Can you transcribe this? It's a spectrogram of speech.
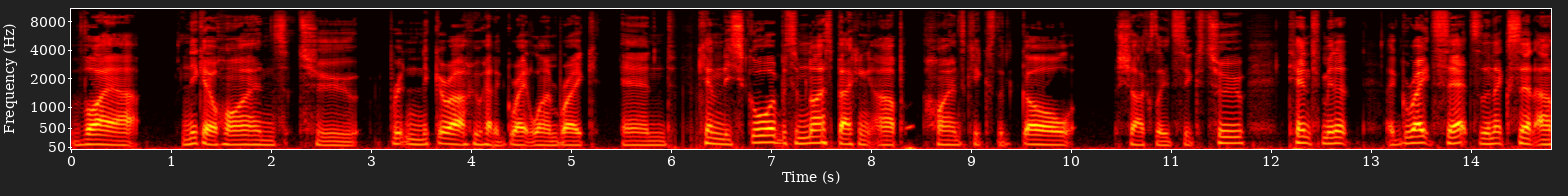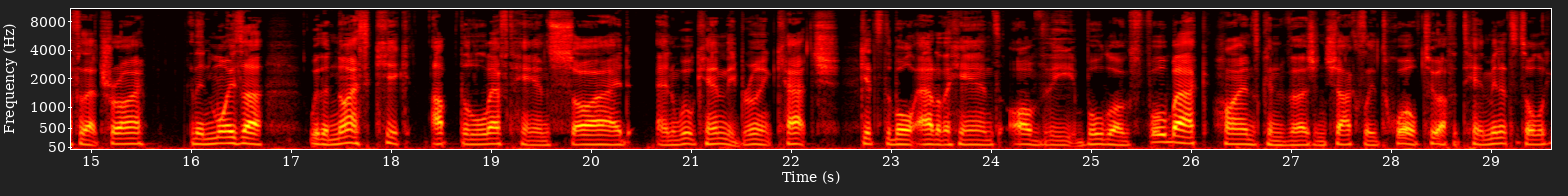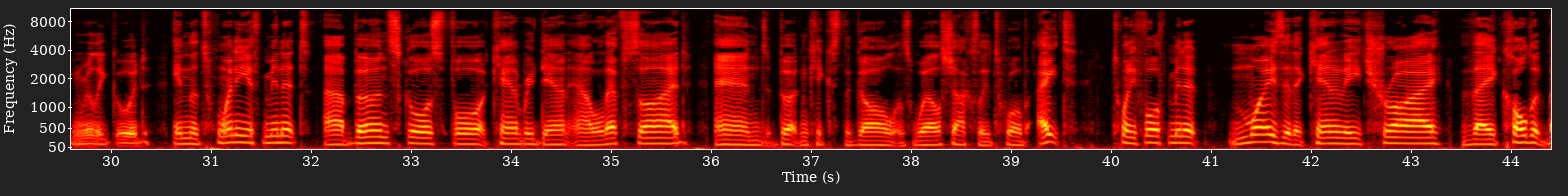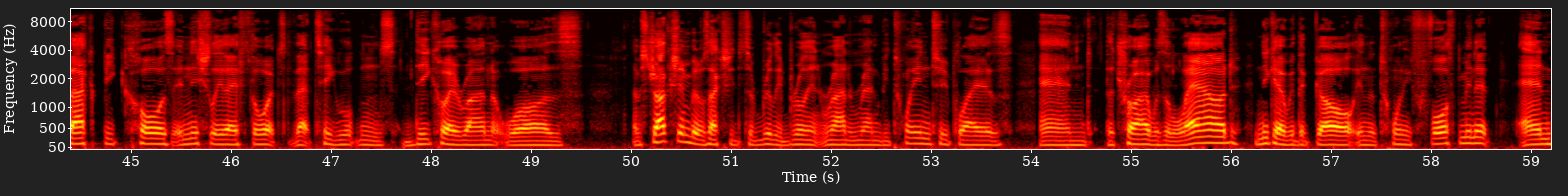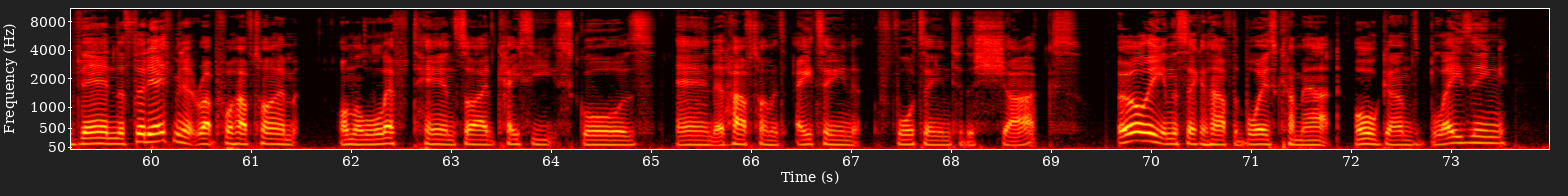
via Nicho Hynes to Briton Nikora, who had a great line break. And Kennedy scored with some nice backing up. Hynes kicks the goal. Sharks lead 6 2. 10th minute, a great set. So the next set after that try. And then Moiser with a nice kick up the left hand side. And Will Kennedy, brilliant catch, gets the ball out of the hands of the Bulldogs fullback. Hynes conversion. Sharks lead 12 2 after 10 minutes. It's all looking really good. In the 20th minute, uh, Burns scores for Canterbury down our left side. And Burton kicks the goal as well. Sharks lead 12 8. 24th minute, Moiser to Kennedy try. They called it back because initially they thought that Teig Wilton's decoy run was obstruction, but it was actually just a really brilliant run and ran between two players. And the try was allowed. Nicho with the goal in the 24th minute. And then the 38th minute, right before half time, on the left hand side, Casey scores. And at halftime, it's 18 14 to the Sharks. Early in the second half, the boys come out, all guns blazing,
